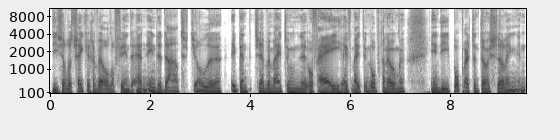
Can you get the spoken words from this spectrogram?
die zal het zeker geweldig vinden. En inderdaad, Tjal, eh, ik ben, ze hebben mij toen... of hij heeft mij toen opgenomen in die popart tentoonstelling.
